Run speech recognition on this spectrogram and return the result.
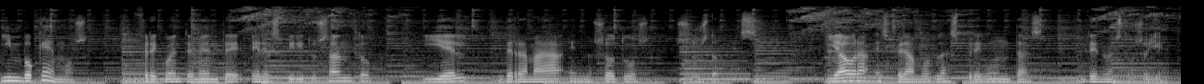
Invoquemos frecuentemente el Espíritu Santo y Él derramará en nosotros sus dones. Y ahora esperamos las preguntas de nuestros oyentes.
